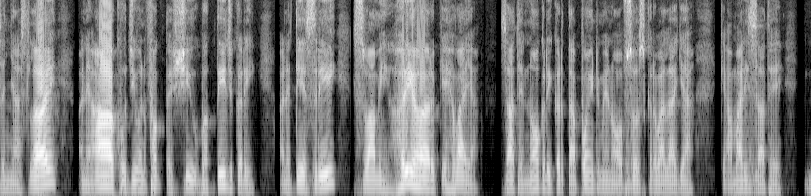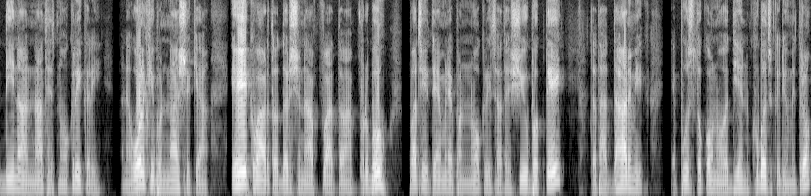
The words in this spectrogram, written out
સંન્યાસ લઈ અને આખું જીવન ફક્ત શિવ ભક્તિ જ કરી અને તે શ્રી સ્વામી હરિહર કહેવાયા. સાથે નોકરી કરતા પોઈન્ટમેનો અફસોસ કરવા લાગ્યા કે અમારી સાથે દીનાનાથે નોકરી કરી અને ઓળખી પણ ના શક્યા. એકવાર તો દર્શન આપવા પ્રભુ પછી તેમણે પણ નોકરી સાથે શિવ ભક્તિ તથા ધાર્મિક એ પુસ્તકોનું અધ્યયન ખૂબ જ કર્યું. મિત્રો,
